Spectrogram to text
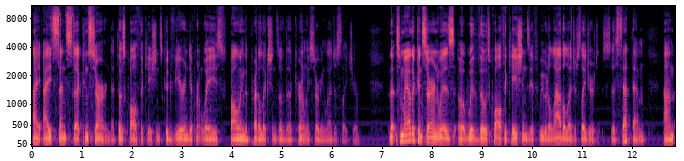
I, I sensed a concern that those qualifications could veer in different ways following the predilections of the currently serving legislature. So my other concern was uh, with those qualifications, if we would allow the legislature to set them, um,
